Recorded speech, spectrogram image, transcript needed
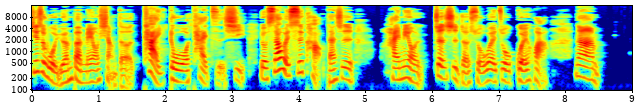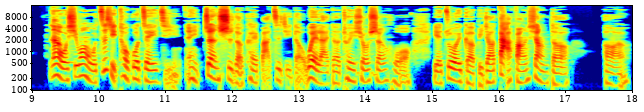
其实我原本没有想的太多太仔细，有稍微思考，但是。还没有正式的所谓做规划，那那我希望我自己透过这一集，哎，正式的可以把自己的未来的退休生活也做一个比较大方向的呃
